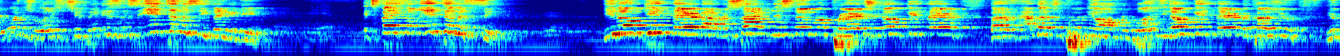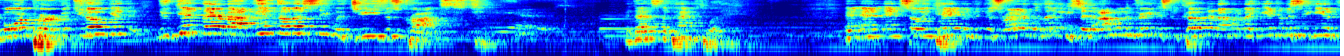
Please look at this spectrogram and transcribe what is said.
But what is relationship? It is this intimacy thing again. It's based on intimacy. You don't get there by reciting this number of prayers. You don't get there by how much you put in the offering plate. You don't get there because you're you're born perfect. You don't get there. You get there by intimacy with Jesus Christ. And that's the pathway. And, and, and so he came into this radical thing and he said, I'm going to create this new covenant. I'm going to make intimacy again.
